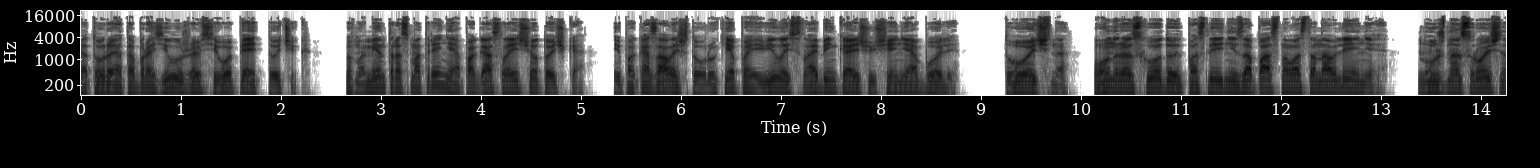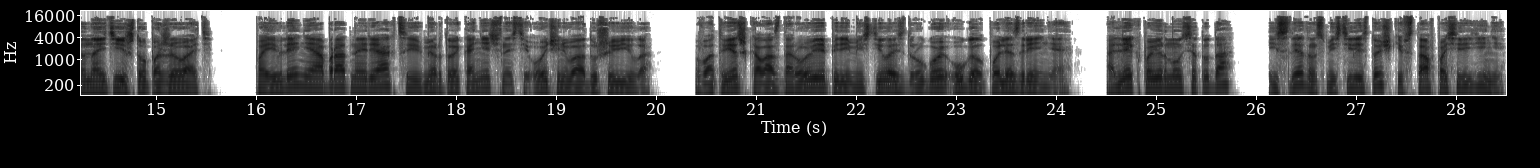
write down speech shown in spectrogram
который отобразил уже всего пять точек. В момент рассмотрения погасла еще точка, и показалось, что в руке появилось слабенькое ощущение боли. «Точно! Он расходует последний запас на восстановление. Нужно срочно найти, что пожевать!» Появление обратной реакции в мертвой конечности очень воодушевило. В ответ шкала здоровья переместилась в другой угол поля зрения. Олег повернулся туда, и следом сместились точки, встав посередине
